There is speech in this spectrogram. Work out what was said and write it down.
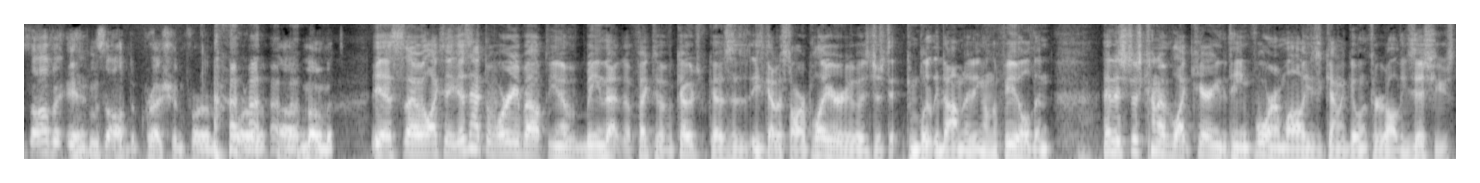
Zava ends all depression for for a moment. yeah. So like I say, he doesn't have to worry about you know being that effective of a coach because he's got a star player who is just completely dominating on the field, and and it's just kind of like carrying the team for him while he's kind of going through all these issues.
